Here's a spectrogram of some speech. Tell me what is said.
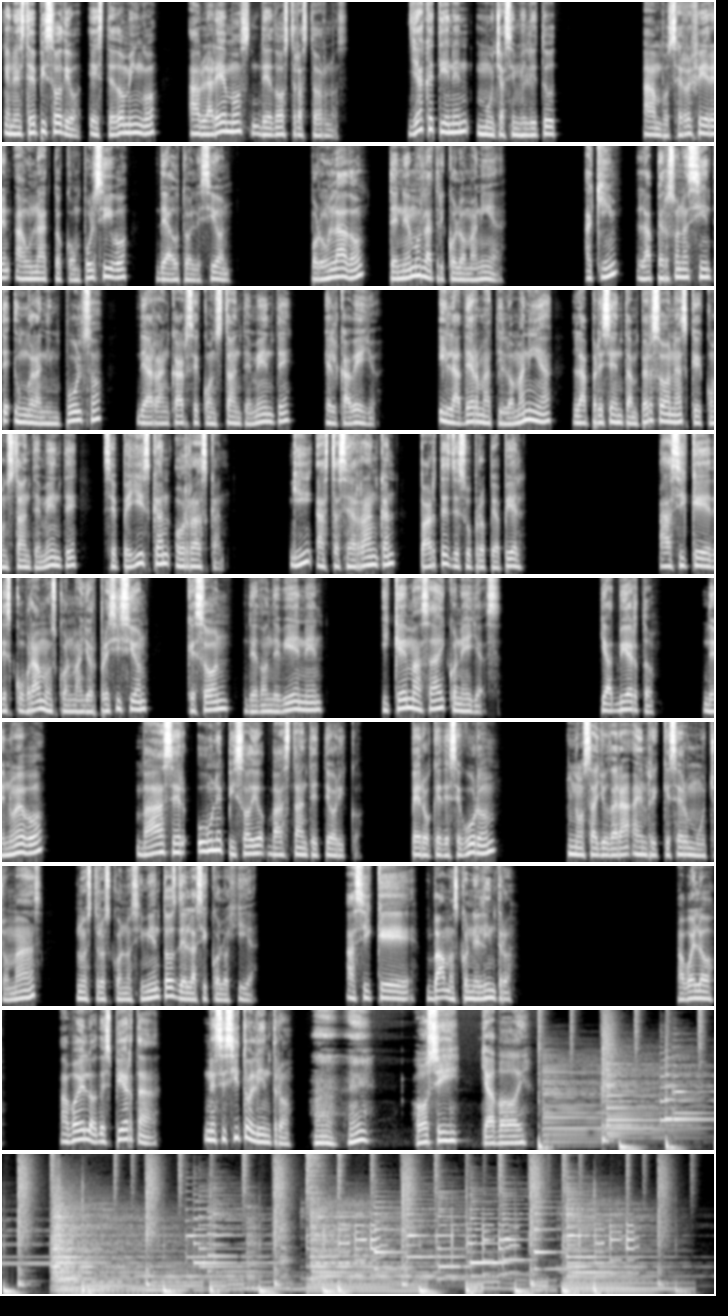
En este episodio, este domingo, hablaremos de dos trastornos, ya que tienen mucha similitud. Ambos se refieren a un acto compulsivo de autolesión. Por un lado, tenemos la tricolomanía. Aquí, la persona siente un gran impulso de arrancarse constantemente el cabello. Y la dermatilomanía la presentan personas que constantemente se pellizcan o rascan y hasta se arrancan partes de su propia piel. Así que descubramos con mayor precisión qué son, de dónde vienen y qué más hay con ellas. Y advierto, de nuevo, va a ser un episodio bastante teórico, pero que de seguro nos ayudará a enriquecer mucho más nuestros conocimientos de la psicología. Así que vamos con el intro. Abuelo, abuelo, despierta. Necesito el intro. Ah, ¿eh? Oh, sí, ya voy.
